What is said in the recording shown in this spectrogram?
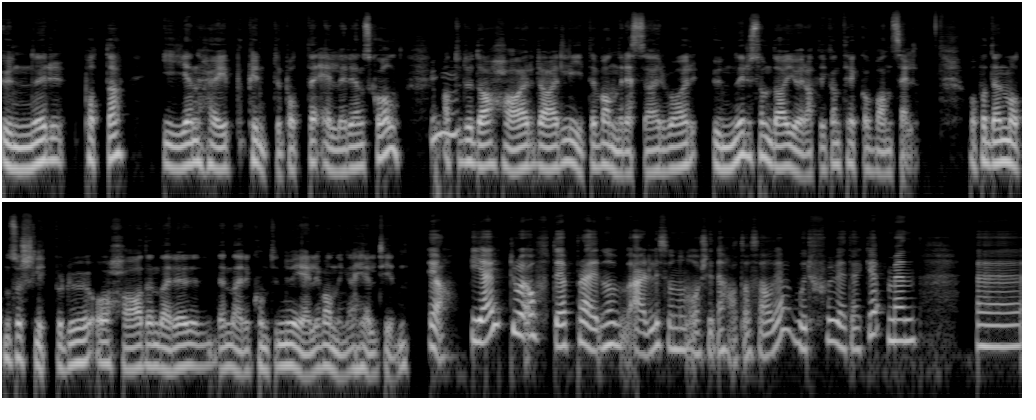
under potta i en høy pyntepotte eller i en skål, at du da har da et lite vannreservoar under som da gjør at de kan trekke opp vann selv. Og på den måten så slipper du å ha den derre der kontinuerlige vanninga hele tiden. Ja. Jeg tror jeg ofte jeg pleier Nå er det liksom noen år siden jeg har hatt asalia. Hvorfor vet jeg ikke. Men eh,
